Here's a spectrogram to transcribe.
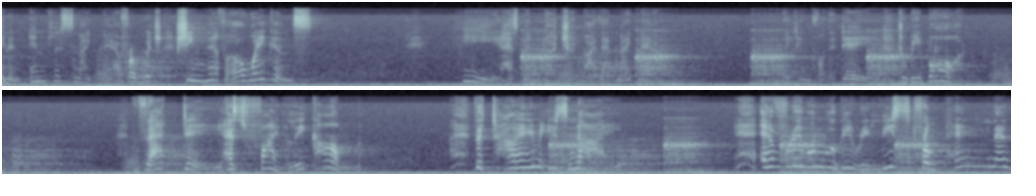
In an endless nightmare from which she never awakens. He has been nurtured by that nightmare waiting for the day to be born. That day has finally come. The time is nigh. Everyone will be released from pain and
